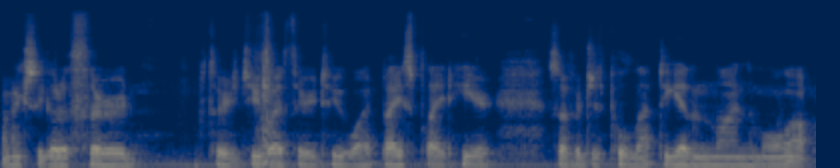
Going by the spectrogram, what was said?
I've actually got a third 32 by 32 white base plate here. So if I just pull that together and line them all up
